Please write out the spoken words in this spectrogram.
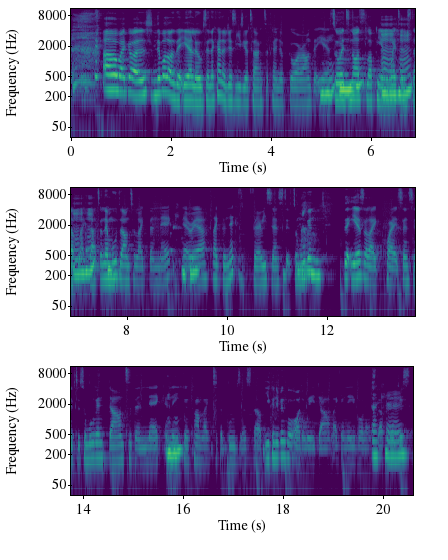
Oh my gosh, nibble on the earlobes and then kind of just use your tongue to kind of go around the ear. So it's not mm-hmm. sloppy and wet and mm-hmm. stuff like mm-hmm. that. And then move down to like the neck area. Like the neck is very sensitive. So moving the ears are like quite sensitive to so moving down to the neck and then you mm-hmm. can come like to the boobs and stuff. You can even go all the way down like the navel and stuff and just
